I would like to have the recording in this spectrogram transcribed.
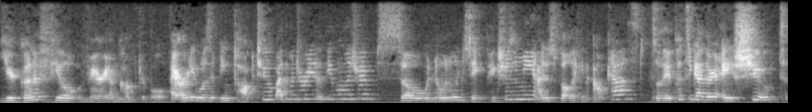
you're gonna feel very uncomfortable. I already wasn't being talked to by the majority of the people on the trip, so when no one wanted to take pictures of me, I just felt like an outcast. So they put together a shoot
